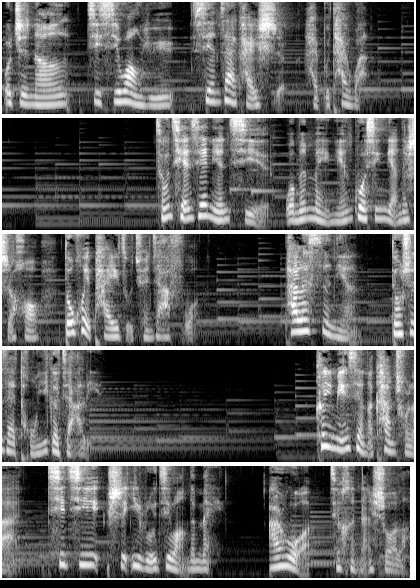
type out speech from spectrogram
我只能寄希望于现在开始还不太晚。从前些年起，我们每年过新年的时候都会拍一组全家福，拍了四年都是在同一个家里。可以明显的看出来，七七是一如既往的美，而我就很难说了。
